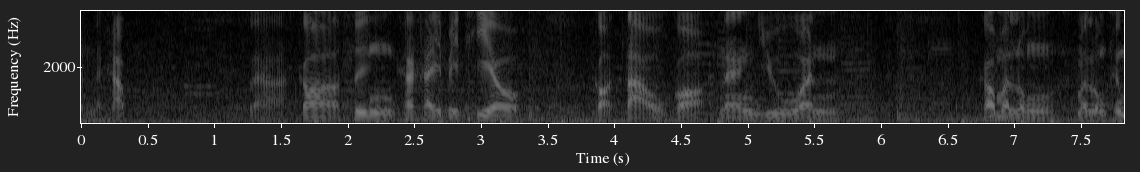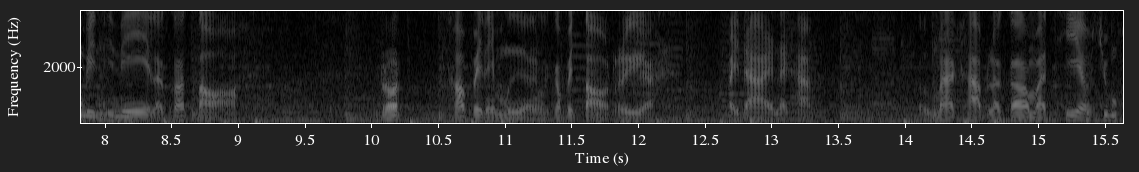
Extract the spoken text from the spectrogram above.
รนะครับแล้วก็ซึ่งถ้าใครไปเที่ยวเกาะเต่าเกาะนางยวน ก็มาลงมาลงเครื่องบินที่นี่ แล้วก็ต่อรถเข้าไปในเมือง แล้วก็ไปต่อเรือไปได้นะครับขอบคุณมากครับ แล้วก็มาเที่ยวชุมพ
